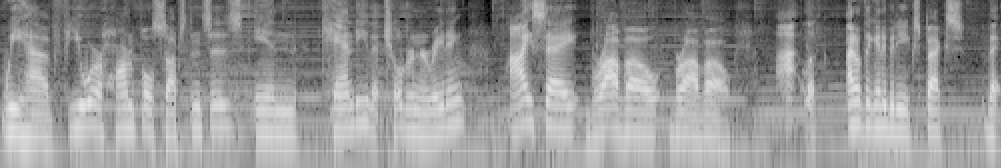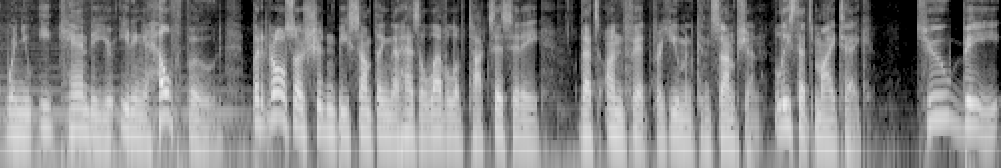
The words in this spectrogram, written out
we have fewer harmful substances in candy that children are eating, I say bravo, bravo. I, look, I don't think anybody expects that when you eat candy, you're eating a health food, but it also shouldn't be something that has a level of toxicity that's unfit for human consumption. At least that's my take. To be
